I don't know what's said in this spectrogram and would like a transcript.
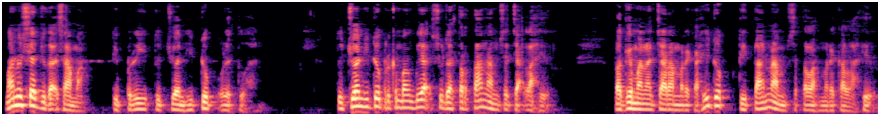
Manusia juga sama, diberi tujuan hidup oleh Tuhan. Tujuan hidup berkembang biak sudah tertanam sejak lahir. Bagaimana cara mereka hidup ditanam setelah mereka lahir.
